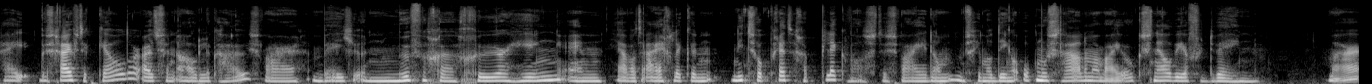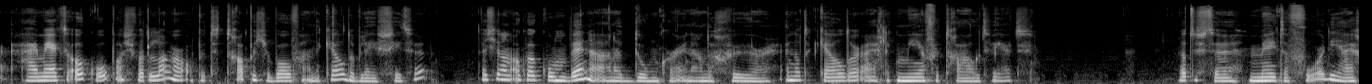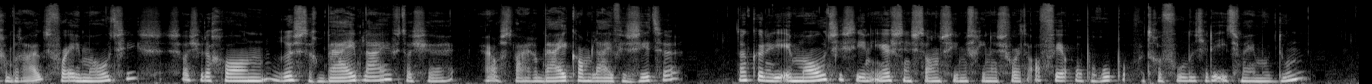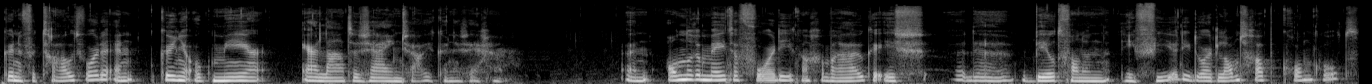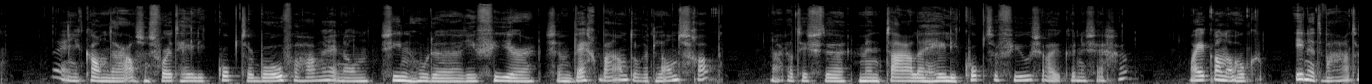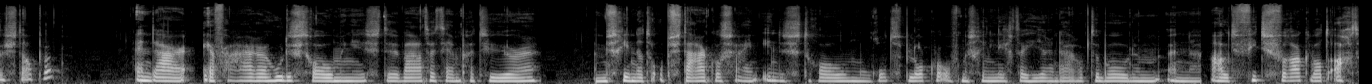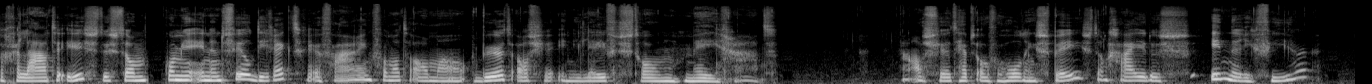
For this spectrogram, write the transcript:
Hij beschrijft de kelder uit zijn ouderlijk huis, waar een beetje een muffige geur hing en ja, wat eigenlijk een niet zo prettige plek was. Dus waar je dan misschien wel dingen op moest halen, maar waar je ook snel weer verdween. Maar hij merkte ook op, als je wat langer op het trappetje bovenaan de kelder bleef zitten, dat je dan ook wel kon wennen aan het donker en aan de geur en dat de kelder eigenlijk meer vertrouwd werd. Dat is de metafoor die hij gebruikt voor emoties. Zoals je er gewoon rustig bij blijft, als je er als het ware bij kan blijven zitten, dan kunnen die emoties die in eerste instantie misschien een soort afweer oproepen of het gevoel dat je er iets mee moet doen, kunnen vertrouwd worden en kun je ook meer er laten zijn, zou je kunnen zeggen. Een andere metafoor die je kan gebruiken is het beeld van een rivier die door het landschap kronkelt. En je kan daar als een soort helikopter boven hangen en dan zien hoe de rivier zijn weg baant door het landschap. Nou, dat is de mentale helikopterview, zou je kunnen zeggen. Maar je kan ook in het water stappen en daar ervaren hoe de stroming is, de watertemperatuur. Misschien dat er obstakels zijn in de stroom, rotsblokken, of misschien ligt er hier en daar op de bodem een uh, oud fietswrak wat achtergelaten is. Dus dan kom je in een veel directere ervaring van wat er allemaal gebeurt als je in die levensstroom meegaat. Nou, als je het hebt over holding space, dan ga je dus in de rivier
